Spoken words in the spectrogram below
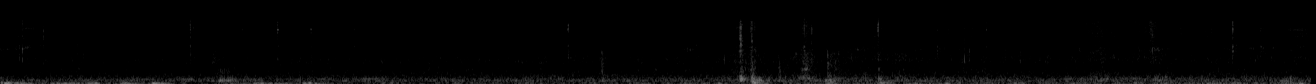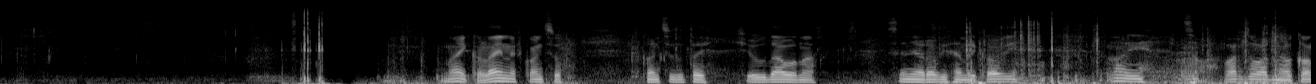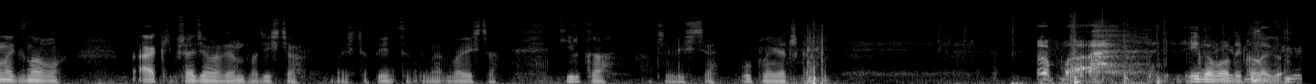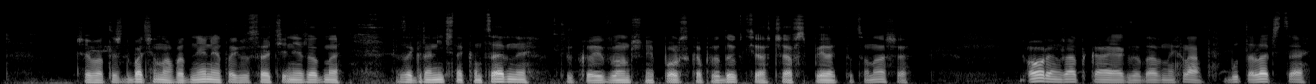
No i kolejny w końcu, w końcu tutaj się udało na seniorowi Henrykowi. No i co, bardzo ładny okonek znowu. Taki przedział, ja wiem, 20, 25 cm, 20 kilka, oczywiście uklejeczka. Opa. I do wody kolego. Trzeba też dbać o nawodnienie, także słuchajcie, nie żadne zagraniczne koncerny, tylko i wyłącznie polska produkcja. Trzeba wspierać to co nasze. Orężatka jak za dawnych lat w buteleczce.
